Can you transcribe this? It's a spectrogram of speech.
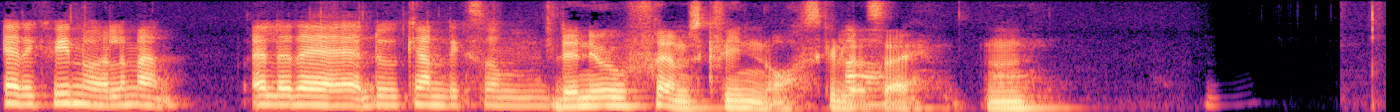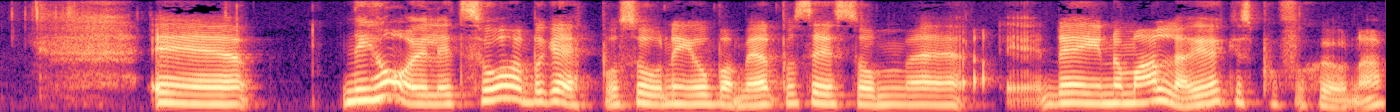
Är det kvinnor eller män? Eller det, du kan liksom... Det är nog främst kvinnor skulle Ja. jag säga. Mm. Eh, ni har ju lite svåra begrepp och så ni jobbar med, precis som eh, det är inom alla yrkesprofessioner.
